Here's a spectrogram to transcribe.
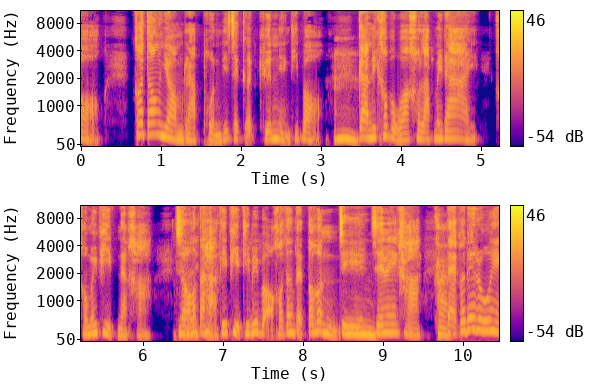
บอกก็ต้องยอมรับผลที่จะเกิดขึ้นอย่างที่บอกอืมการที่เขาบอกว่าเขารับไม่ได้ เขาไม่ผิดนะคะใช่น้องแต่หากค่ะที่ผิดที่ไม่บอกเขาตั้งแต่ต้นจริงใช่ไหมคะค่ะแต่ก็ได้รู้ไง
